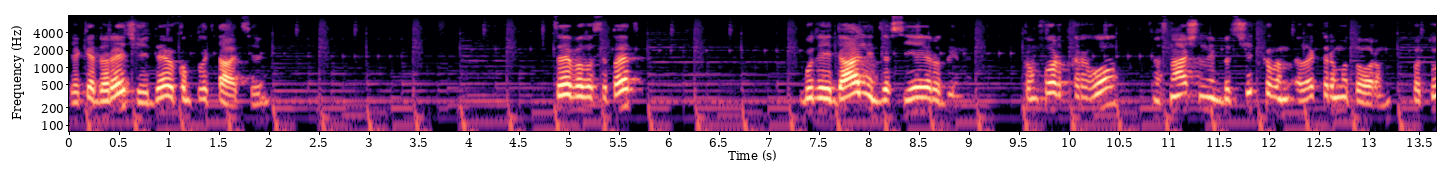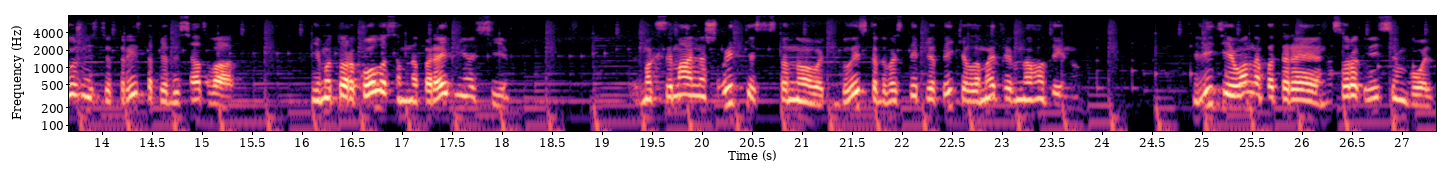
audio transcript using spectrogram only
яке, до речі, йде у комплектації. Цей велосипед буде ідеальний для всієї родини. Комфорт Cargo оснащений безщітковим електромотором потужністю 350 Вт і мотор колесом на передній осі. Максимальна швидкість становить близько 25 км на годину. Літій-іонна батарея на 48 вольт.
